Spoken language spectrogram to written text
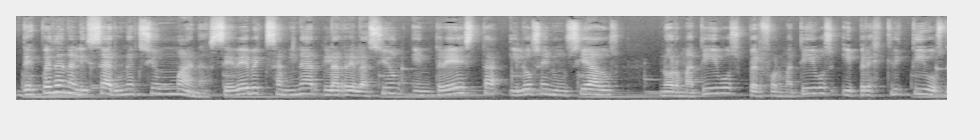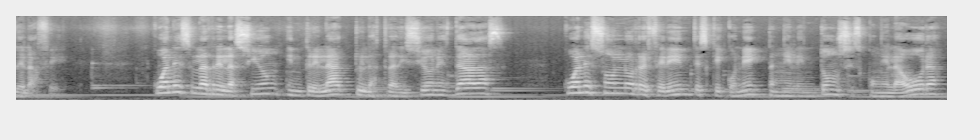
Después de analizar una acción humana, se debe examinar la relación entre esta y los enunciados normativos, performativos y prescriptivos de la fe. ¿Cuál es la relación entre el acto y las tradiciones dadas? ¿Cuáles son los referentes que conectan el entonces con el ahora?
